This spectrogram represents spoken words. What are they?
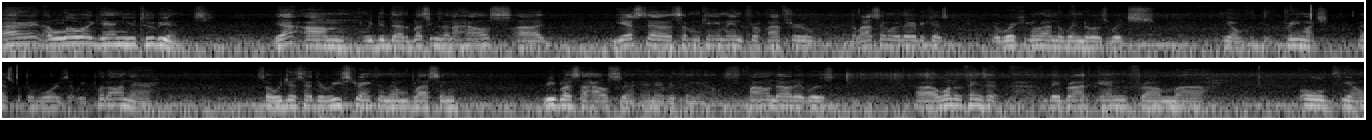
All right, hello again, YouTubians. Yeah, um, we did the, the blessings on the house. Uh, yes, uh, something came in from after the last time we were there because they're working around the windows, which you know pretty much messed with the wards that we put on there. So we just had to re-strengthen them, blessing, re-bless the house and, everything else. Found out it was uh, one of the things that they brought in from uh, old, you know,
